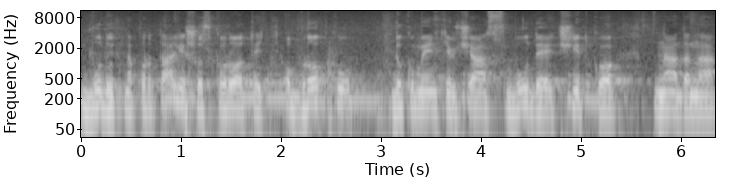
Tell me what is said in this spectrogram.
будуть на порталі, що скоротить обробку документів час, буде чітко надана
